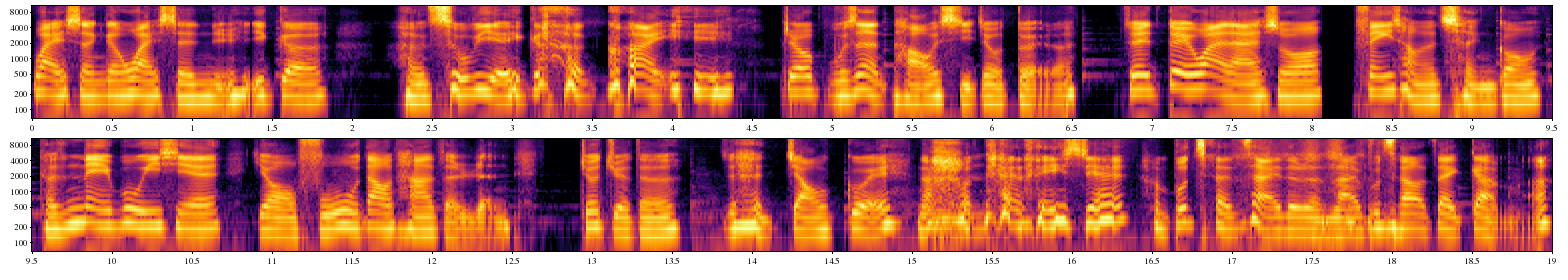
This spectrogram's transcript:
外甥跟外甥女，一个很粗野，一个很怪异，就不是很讨喜，就对了。所以对外来说非常的成功，可是内部一些有服务到她的人就觉得就很娇贵，然后带了一些很不成才的人来，不知道在干嘛。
